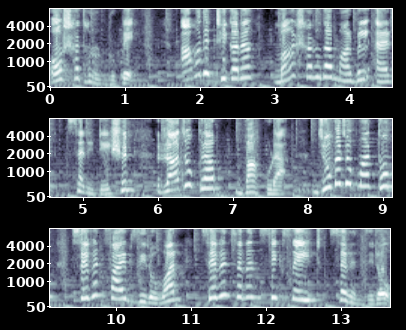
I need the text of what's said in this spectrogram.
অসাধারণ রূপে। আমাদের ঠিকানা Maa Sarada marble and sanitation, Rajgram, Bankura. যোগাযোগ মাধ্যম seven five zero one seven seven six eight seven zero.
